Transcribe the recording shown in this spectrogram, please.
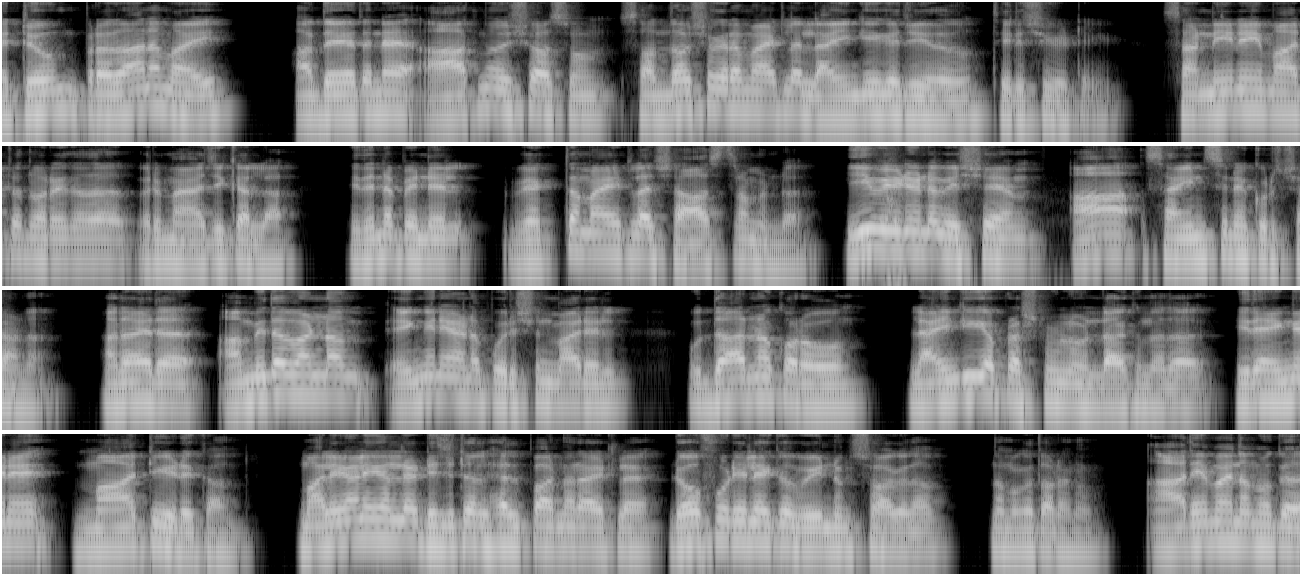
ഏറ്റവും പ്രധാനമായി അദ്ദേഹത്തിന്റെ ആത്മവിശ്വാസവും സന്തോഷകരമായിട്ടുള്ള ലൈംഗിക ജീവിതവും തിരിച്ചു കിട്ടി. സണ്ണീനെ ഈ മാറ്റം എന്ന് പറയുന്നത് ഒരു മാജിക് അല്ല. ഇതിന്റെ പിന്നിൽ വ്യക്തമായിട്ടുള്ള ശാസ്ത്രമുണ്ട്. ഈ വീഡിയോയുടെ വിഷയം ആ സയൻസിനെ കുറിച്ചാണ്. അതായത് അമിതവണ്ണം എങ്ങനെയാണ് പുരുഷന്മാരിൽ ഉദാഹരണക്കുറവും ലൈംഗിക പ്രശ്നങ്ങളും ഉണ്ടാക്കുന്നത്? ഇതെങ്ങനെ മാറ്റിയെടുക്കാം? മലയാളികളുടെ ഡിജിറ്റൽ ഹെൽത്ത് പാർട്ണറായിട്ടുള്ള ഡോഫുഡിയിലേക്ക് വീണ്ടും സ്വാഗതം. നമുക്ക് തുടങ്ങാം. ആദ്യമായി നമുക്ക്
